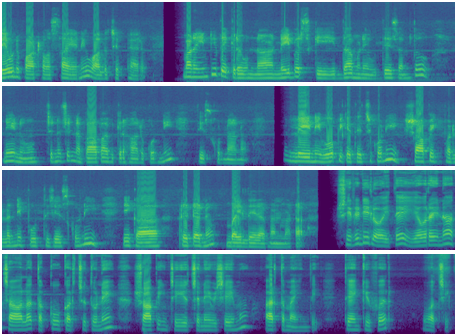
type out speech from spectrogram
దేవుని పాటలు వస్తాయని వాళ్ళు చెప్పారు. మన ఇంటి దగ్గర ఉన్న నైబర్స్కి ఇద్దామనే ఉద్దేశంతో నేను చిన్న చిన్న బాబా విగ్రహాలు కొన్ని తీసుకున్నాను. లేని ఓపిక తెచ్చుకొని షాపింగ్ పనులన్నీ పూర్తి చేసుకొని ఇక రిటర్న్ బయలుదేరామన్నమాట. షిరిడిలో అయితే ఎవరైనా చాలా తక్కువ ఖర్చుతోనే షాపింగ్ చేయొచ్చనే విషయము అర్థమైంది. Thank you for watching.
